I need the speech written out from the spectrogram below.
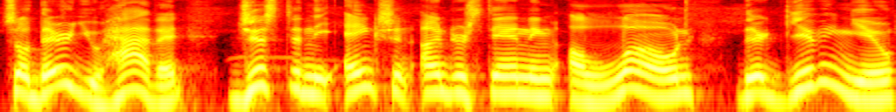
So there you have it. Just in the ancient understanding alone, they're giving you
